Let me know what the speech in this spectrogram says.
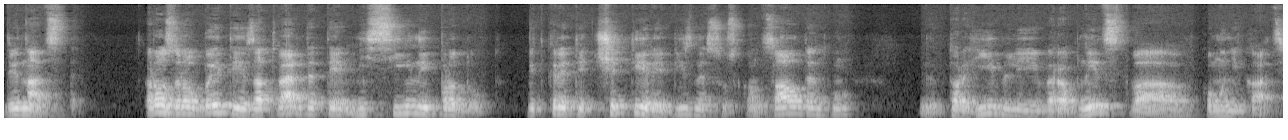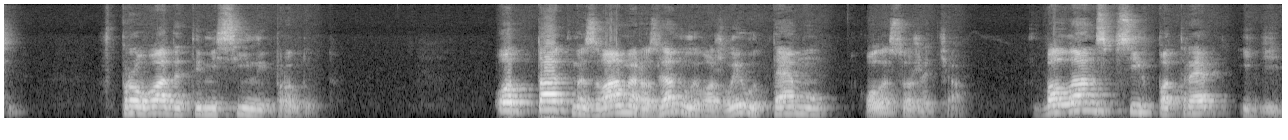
12. Розробити і затвердити місійний продукт. Відкрити 4 бізнесу з консалтингу, торгівлі, виробництва, комунікацій. Впровадити місійний продукт. От так ми з вами розглянули важливу тему колесо життя. Баланс всіх потреб і дій.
